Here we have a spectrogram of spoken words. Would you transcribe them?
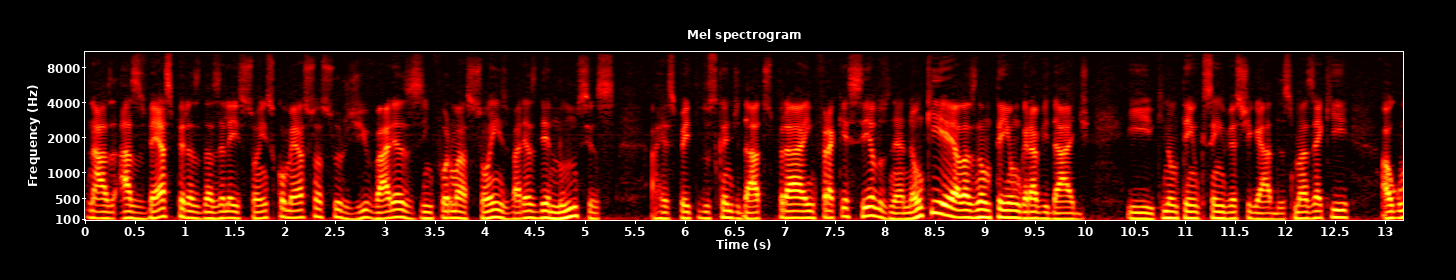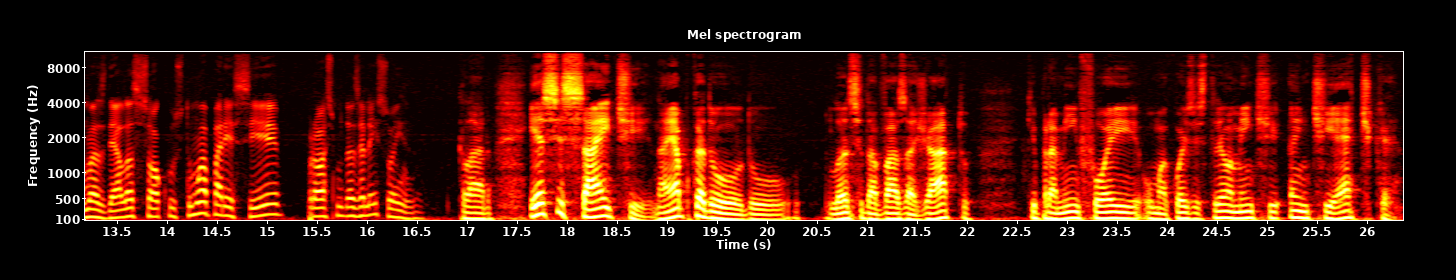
nas as vésperas das eleições começam a surgir várias informações, várias denúncias a respeito dos candidatos para enfraquecê-los, né? Não que elas não tenham gravidade e que não tenham que ser investigadas, mas é que algumas delas só costumam aparecer próximo das eleições. Né? Claro. Esse site, na época do, do, do lance da Vaza Jato, que para mim foi uma coisa extremamente antiética,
